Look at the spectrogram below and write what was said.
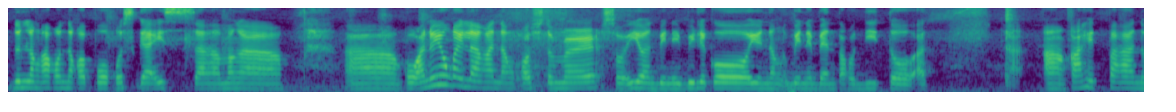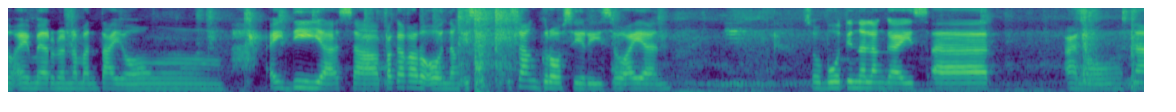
Doon lang ako nakapokus guys sa mga ah, kung ano yung kailangan ng customer. So, yun. Binibili ko. Yun ang binibenta ko dito. At ah, kahit paano ay meron na naman tayong idea sa pagkakaroon ng is- isang grocery. So, ayan. So, buti na lang guys at ano, na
